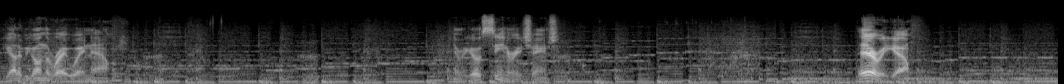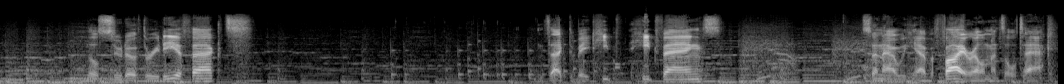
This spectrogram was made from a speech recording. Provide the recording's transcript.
You gotta be going the right way now. There we go, scenery change. There we go. Little pseudo 3D effects. Let's activate heat, heat fangs. So now we have a fire elemental attack.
